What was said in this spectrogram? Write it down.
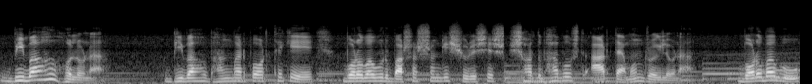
বিবাহ হলো না। বিবাহ ভাঙবার পর থেকে বড়বাবুর বাসার সঙ্গে সুরেশের সদ্ভাব আর তেমন রইল না। বড়বাবু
